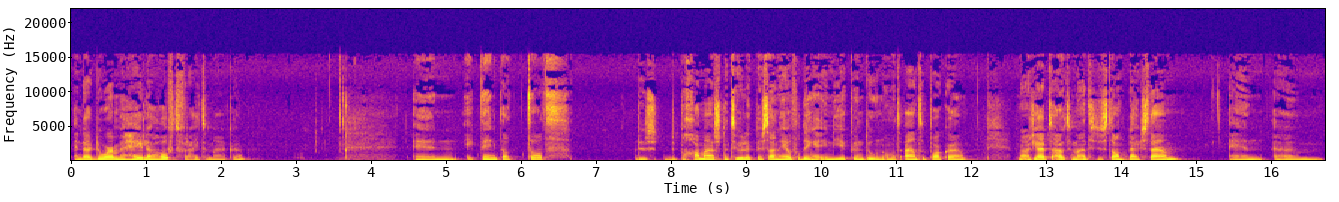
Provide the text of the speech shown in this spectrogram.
En daardoor mijn hele hoofd vrij te maken. En ik denk dat dat. Dus de programma's natuurlijk, er staan heel veel dingen in die je kunt doen om het aan te pakken. Maar als jij op de automatische stand blijft staan en um,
